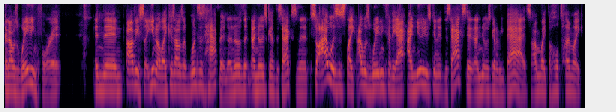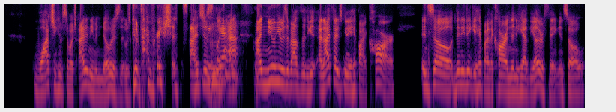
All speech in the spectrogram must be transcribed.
and i was waiting for it and then obviously, you know, like, cause I was like, when's this happen? I know that I know he's gonna have this accident. So I was just like, I was waiting for the, I knew he was gonna, get this accident. I knew it was gonna be bad. So I'm like the whole time, like watching him so much, I didn't even notice that it was good vibrations. I just mm, like, Yeah. I, I knew he was about to get, and I thought he was gonna get hit by a car. And so then he didn't get hit by the car and then he had the other thing. And so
